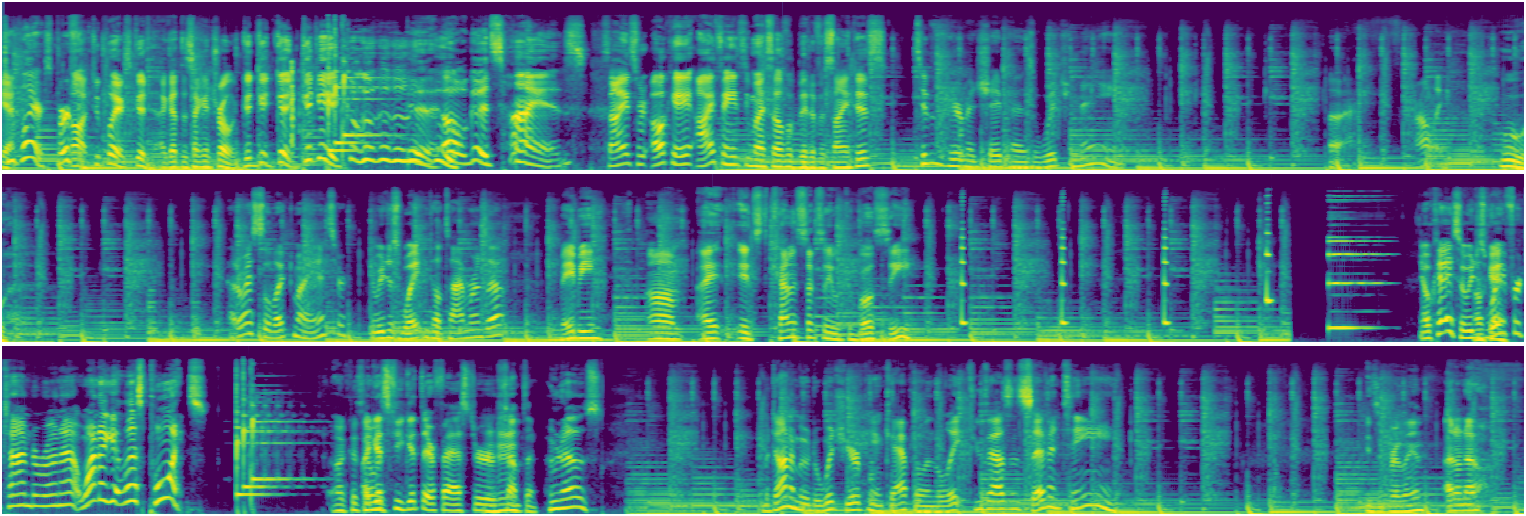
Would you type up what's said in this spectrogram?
Yeah. Two players, perfect. Oh, two players, good. I got the second controller. Good, good, good, good, good, good. good. good, good. Oh, good science. Science for okay. I fancy myself a bit of a scientist. Tip of pyramid shape has which name? Uh, probably. Ooh. How do I select my answer? Do we just wait until time runs out? Maybe. Um, I. It's kind of sucks that we can both see. Okay, so we just Okay. wait for time to run out. Why did I get less points? Uh, I I guess if you get there faster or something. Who knows? Madonna moved to which European capital in the late 2017? is it Berlin? I don't know.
